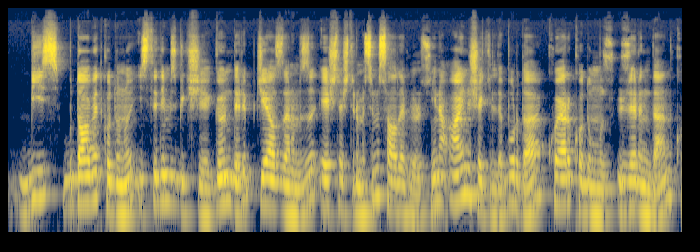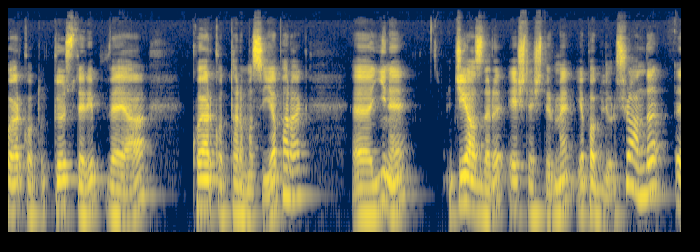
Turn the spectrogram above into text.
biz bu davet kodunu istediğimiz bir kişiye gönderip cihazlarımızı eşleştirmesini sağlayabiliyoruz. Yine aynı şekilde burada QR kodumuz üzerinden QR kodu gösterip veya QR kod taraması yaparak e, yine cihazları eşleştirme yapabiliyoruz. Şu anda e,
